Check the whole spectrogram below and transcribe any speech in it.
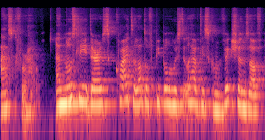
ask for help and mostly there's quite a lot of people who still have these convictions of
